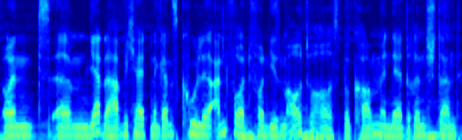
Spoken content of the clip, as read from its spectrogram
Und ähm, ja, da habe ich halt eine ganz coole Antwort von diesem Autohaus bekommen, in der drin stand,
